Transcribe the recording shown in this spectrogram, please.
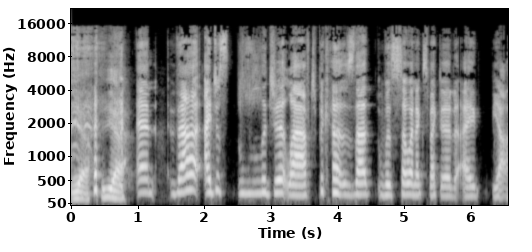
Yeah, yeah. and that I just legit laughed because that was so unexpected. I yeah.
